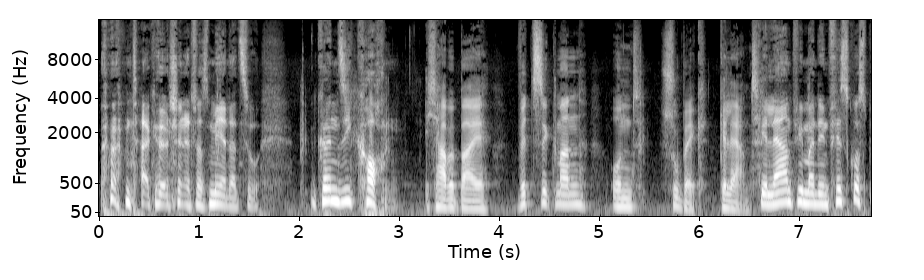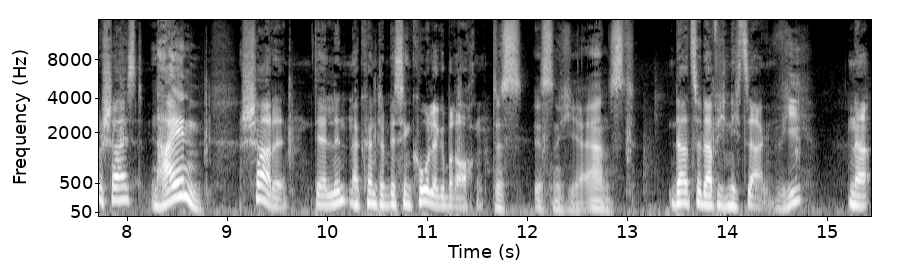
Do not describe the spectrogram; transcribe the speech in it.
da gehört schon etwas mehr dazu. Können Sie kochen? Ich habe bei Witzigmann und Schubeck gelernt. Gelernt, wie man den Fiskus bescheißt? Nein! Schade. Der Lindner könnte ein bisschen Kohle gebrauchen. Das ist nicht Ihr Ernst. Dazu darf ich nichts sagen. Wie? Na,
